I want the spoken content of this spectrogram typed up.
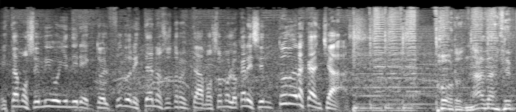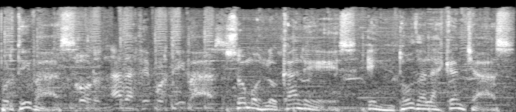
estamos en vivo y en directo. El fútbol está, nosotros estamos. Somos locales en todas las canchas. Jornadas deportivas. Jornadas deportivas. Somos locales en todas las canchas.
